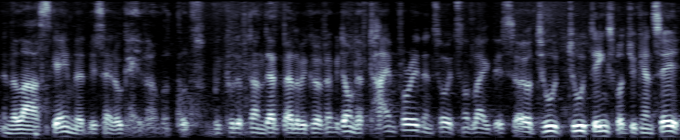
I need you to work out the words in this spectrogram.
in the last game that we said, okay, well, but we could have done that better. We could have. Done, we don't have time for it, and so it's not like this. So two two things, but you can say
